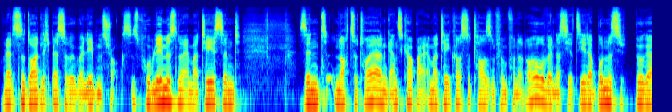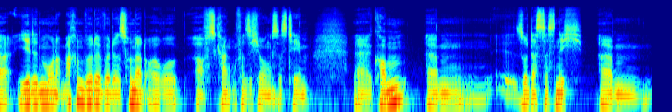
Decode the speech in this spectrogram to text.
und hättest eine deutlich bessere Überlebenschance. Das Problem ist nur, MATs sind sind noch zu teuer. Ein Ganzkörper-MRT kostet 1500 Euro. Wenn das jetzt jeder Bundesbürger jeden Monat machen würde, würde es 100 Euro aufs Krankenversicherungssystem äh, kommen, ähm, sodass das nicht ähm,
